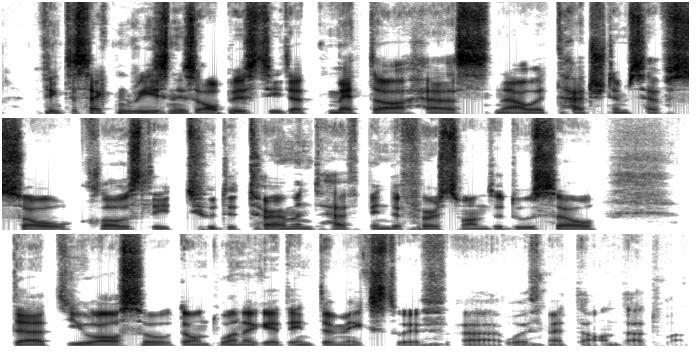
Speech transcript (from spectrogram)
I think the second reason is obviously that Meta has now attached themselves so closely to the term and have been the first one to do so that you also don't want to get intermixed with uh, with Meta on that one.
